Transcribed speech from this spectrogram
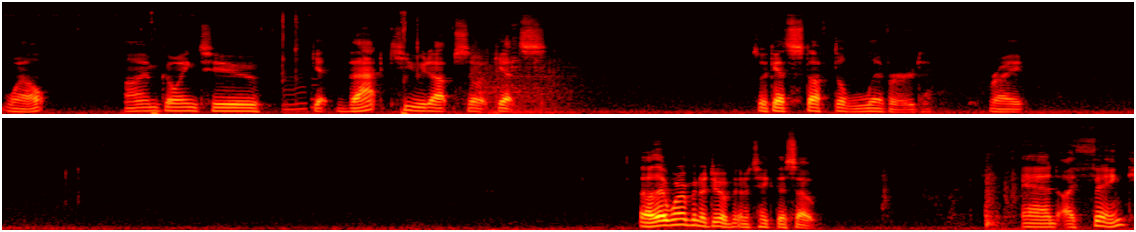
Well, I'm going to get that queued up so it gets so it gets stuff delivered, right? Uh, then what I'm going to do, I'm going to take this out. And I think,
